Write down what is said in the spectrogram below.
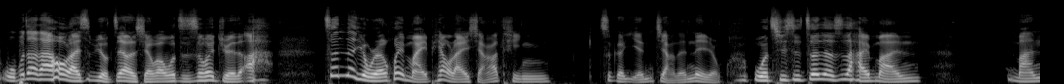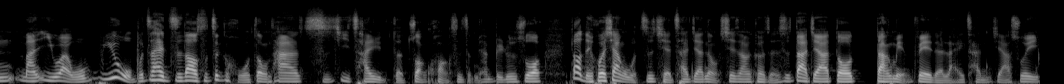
我不知道他后来是不是有这样的想法，我只是会觉得啊，真的有人会买票来想要听。这个演讲的内容，我其实真的是还蛮蛮蛮意外。我因为我不太知道是这个活动它实际参与的状况是怎么样。比如说，到底会像我之前参加那种线上课程，是大家都当免费的来参加，所以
